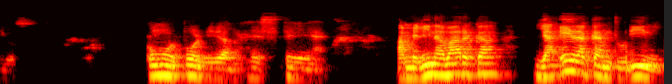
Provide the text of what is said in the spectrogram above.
Dios, ¿cómo me puedo olvidar? Este, a Melina Barca y a Eda Canturini,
